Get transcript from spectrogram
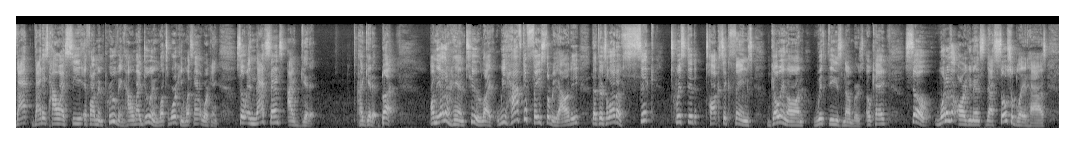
that, that is how I see if I'm improving. How am I doing? What's working? What's not working? So in that sense, I get it. I get it. But on the other hand too, like we have to face the reality that there's a lot of sick, twisted, toxic things going on with these numbers, okay? So one of the arguments that Social Blade has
